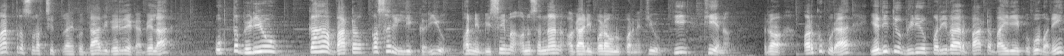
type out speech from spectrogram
मात्र सुरक्षित रहेको दावी गरिरहेका बेला उक्त भिडियो कहाँबाट कसरी लिक गरियो? भन्ने विषयमा अनुसन्धान अगाडि बढाउनु पर्ने थियो कि थिएन। र अर्को कुरा यदि त्यो भिडियो परिवारबाट बाहिरिएको हो भने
